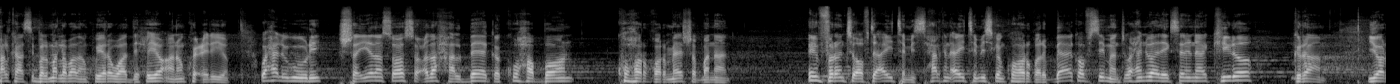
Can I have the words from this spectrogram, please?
halkaasi bal mar labaad aan ku yaro waadixiyo aanan ku celiyo. Waxaa lagu yidhi shayadan soo socda halbeega ku habboon ku horqor meesha bannaan. In front of the items halkan itemskan ku hor qoray bag of cement waxaynu u adeegsanaynaa kilogram your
